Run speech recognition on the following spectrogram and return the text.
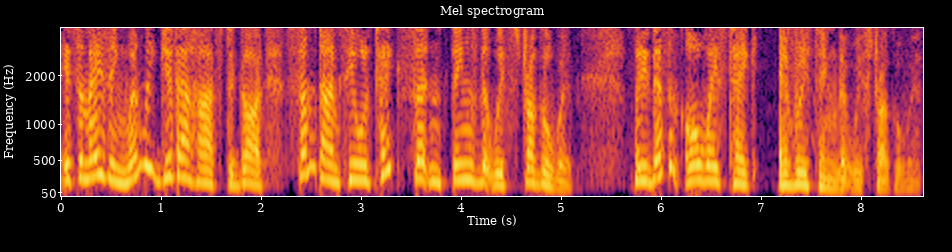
It's amazing when we give our hearts to God, sometimes He will take certain things that we struggle with, but He doesn't always take everything that we struggle with.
